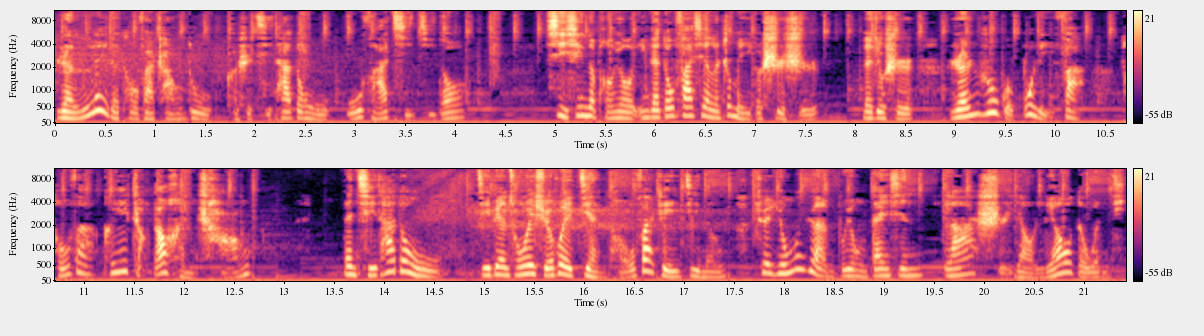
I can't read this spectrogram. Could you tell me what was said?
人类的头发长度可是其他动物无法企及的哦。细心的朋友应该都发现了这么一个事实，那就是人如果不理发，头发可以长到很长；但其他动物，即便从未学会剪头发这一技能，却永远不用担心拉屎要撩的问题。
